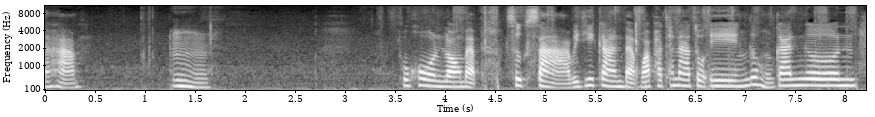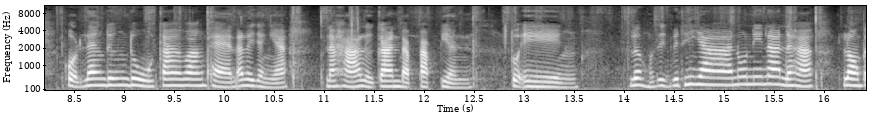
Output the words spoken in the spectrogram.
นะคะ อืมทุกคนลองแบบศึกษาวิธีการแบบว่าพัฒนาตัวเองเรื่องของการเงิน กดแรงดึงดูดการวางแผนอะไรอย่างเงี้ยนะคะ หรือการแบบปรับเปลี่ยนตัวเอง เรื่องของจิตวิทยานู่นนี่นั่นนะคะ ลองไป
